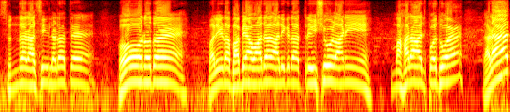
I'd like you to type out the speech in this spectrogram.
सुंदर अशी लढत आहे. कोण होतंय पलीकडं भाब्या वादळ अलीकडं त्रिशूळ आणि महाराज पतोय लढत.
